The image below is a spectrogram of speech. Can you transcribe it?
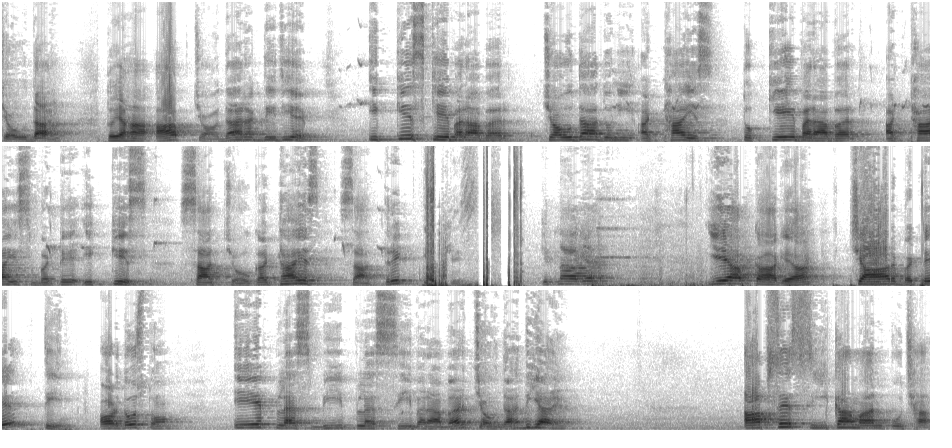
चौदह। तो यहाँ आप चौदह रख दीजिए। इक्कीस के बराबर चौदह दुनी अट्ठाईस तो के बराबर अट्ठाईस बटे इक्कीस। सात चौक अट्ठाईस, सात त्रिक इक्कीस। कितना आ गया? ये आपका आ गया चार बटे तीन। और दोस्तों A plus B plus C बराबर चौदह दिया है। आपसे सी का मान पूछा।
